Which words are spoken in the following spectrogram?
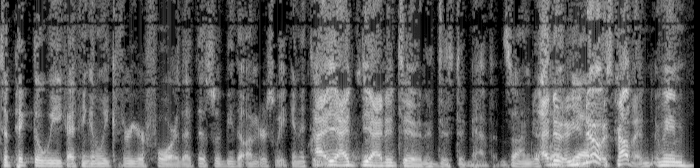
to pick the week, I think in week three or four that this would be the unders week and it didn't. I, yeah, I, yeah, I did too. And it just didn't happen. So I'm just, I like, knew, yeah. you knew it was coming. I mean,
